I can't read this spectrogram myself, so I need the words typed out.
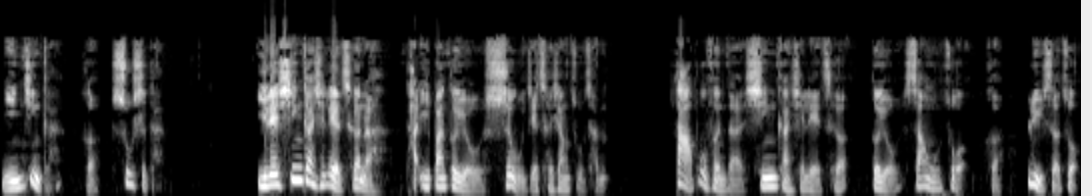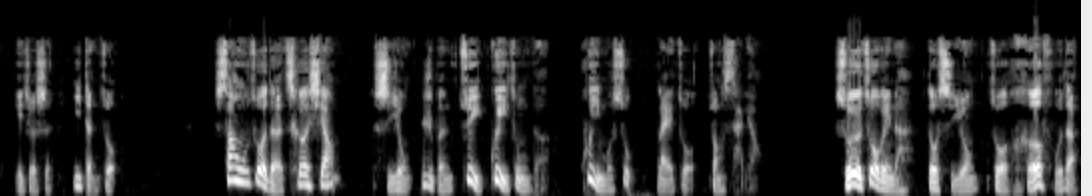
宁静感和舒适感。一列新干线列车呢，它一般都有十五节车厢组成，大部分的新干线列车都有商务座和绿色座，也就是一等座。商务座的车厢使用日本最贵重的桧木树来做装饰材料，所有座位呢都使用做和服的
